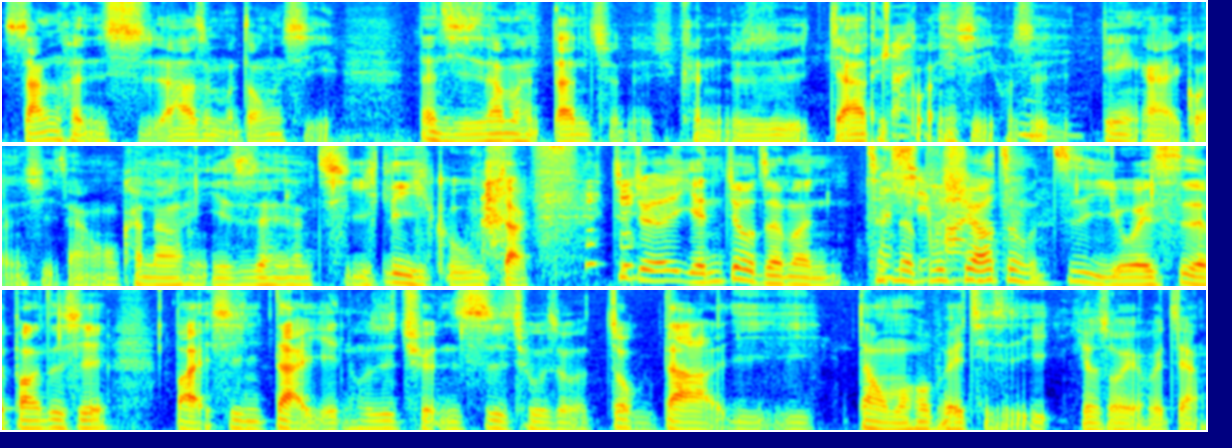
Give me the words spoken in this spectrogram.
伤痕史啊什么东西，但其实他们很单纯的，可能就是家庭关系或是嗯恋爱关系这样。我看到也是很想起立鼓掌，就觉得研究者们真的不需要这么自以为是的帮这些百姓代言或是诠释出什么重大的意义。但我们会不会其实有时候也会这样？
